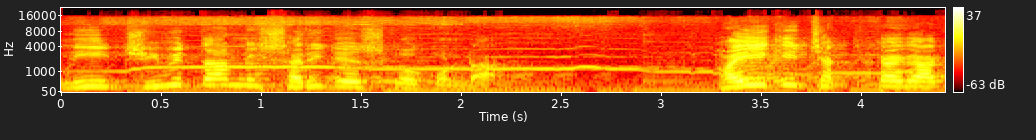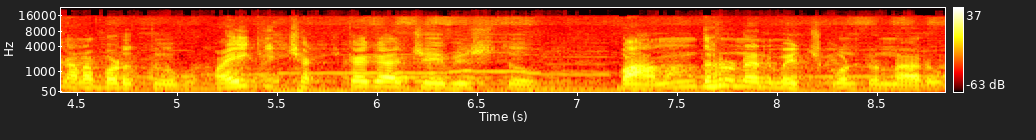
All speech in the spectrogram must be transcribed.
నీ జీవితాన్ని సరి చేసుకోకుండా పైకి చక్కగా కనబడుతూ పైకి చక్కగా జీవిస్తూ బా అందరూ నన్ను మెచ్చుకుంటున్నారు.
